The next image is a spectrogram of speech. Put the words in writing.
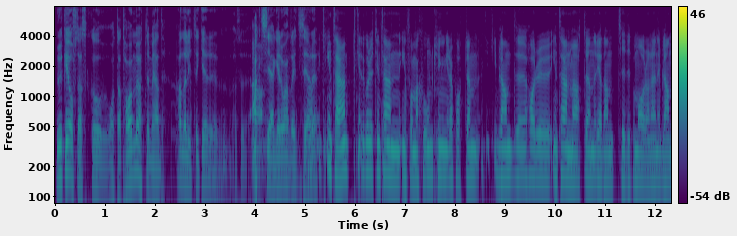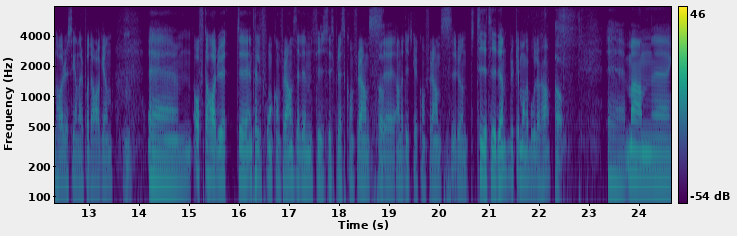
brukar ju oftast gå åt att ha möte med analytiker, alltså aktieägare och andra intresserade? Ja, internt, det går ut intern information kring mm. rapporten. Ibland eh, har du internmöten redan tidigt på morgonen, ibland har du senare på dagen. Mm. Eh, ofta har du ett, eh, en telefonkonferens eller en fysisk presskonferens, ja. eh, analytikerkonferens runt tio tiden brukar många bolag ha. Ja. Eh, man, eh,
